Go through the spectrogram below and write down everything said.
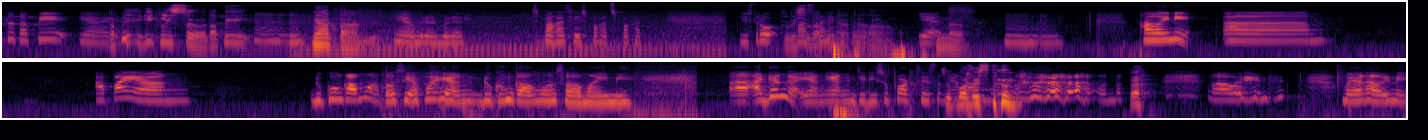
gitu tapi ya, ya. tapi iki klise tapi Hmm, hmm, hmm. nyata anjir. Ya benar-benar. Sepakat sih sepakat sepakat. Justru klise pasrah tapi itu nyata penting. ah. yes. Bener Hmm, hmm, hmm. kalau ini em, apa yang dukung kamu atau siapa yang dukung kamu selama ini Eh, ada nggak yang yang jadi support system support system? untuk ngelaluin banyak hal ini.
